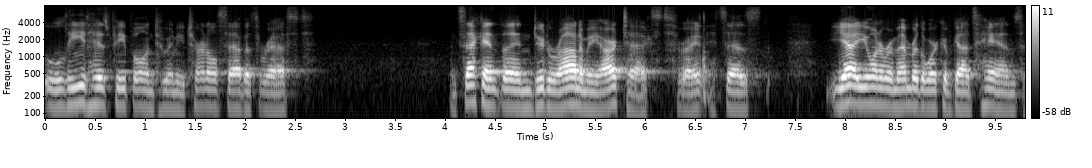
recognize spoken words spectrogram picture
lead his people into an eternal Sabbath rest. And second, in Deuteronomy, our text, right, it says, yeah, you want to remember the work of God's hands.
